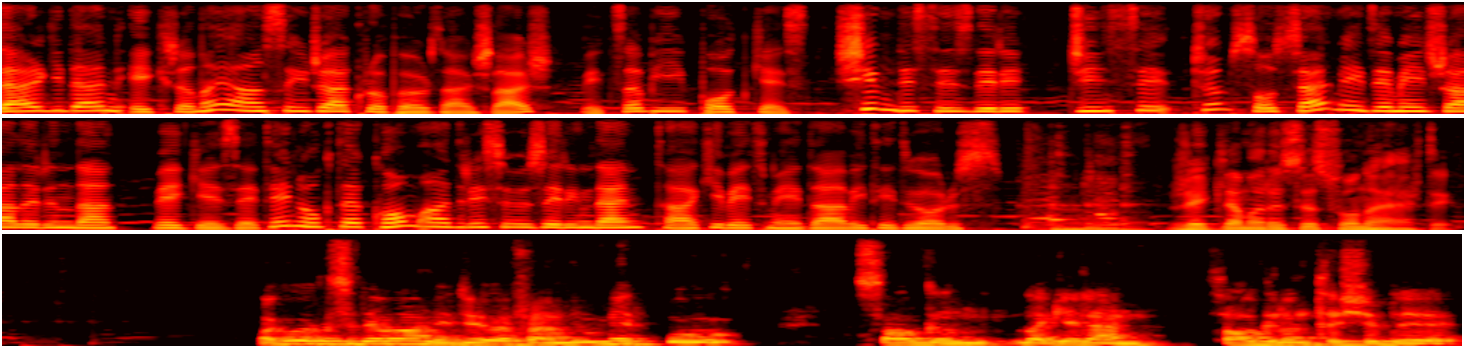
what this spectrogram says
dergiden ekrana yansıyacak röportajlar ve tabii podcast. Şimdi sizleri Cins'i tüm sosyal medya mecralarından ve gezete.com adresi üzerinden takip etmeye davet ediyoruz. Reklam arası sona erdi. Akıl Odası devam ediyor efendim. Hep bu salgınla gelen, salgının taşıdığı,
